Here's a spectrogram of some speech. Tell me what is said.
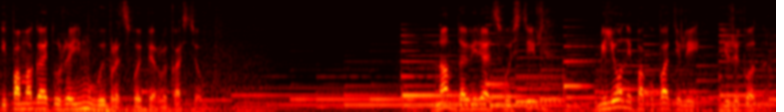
и помогает уже ему выбрать свой первый костюм. Нам доверяют свой стиль миллионы покупателей ежегодно.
